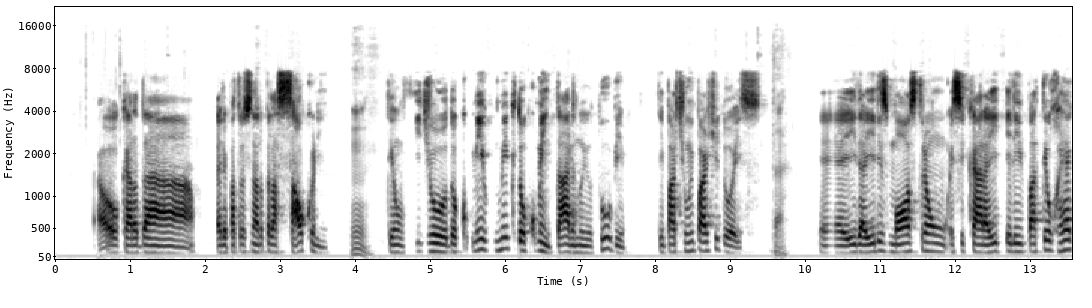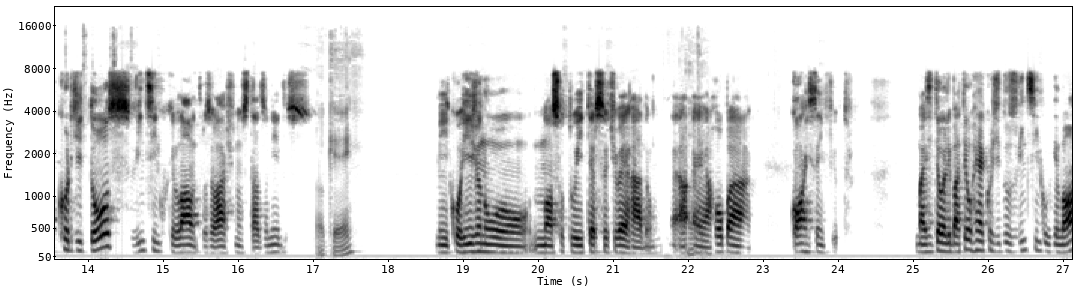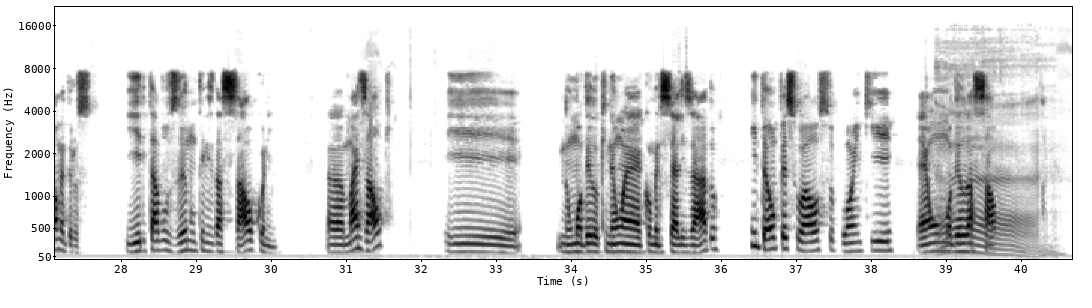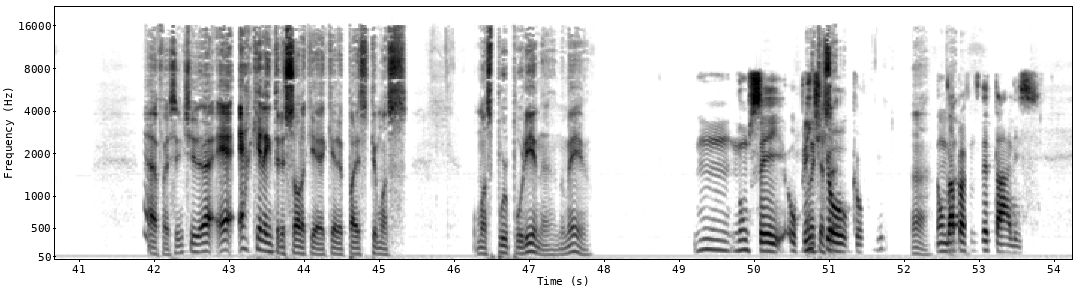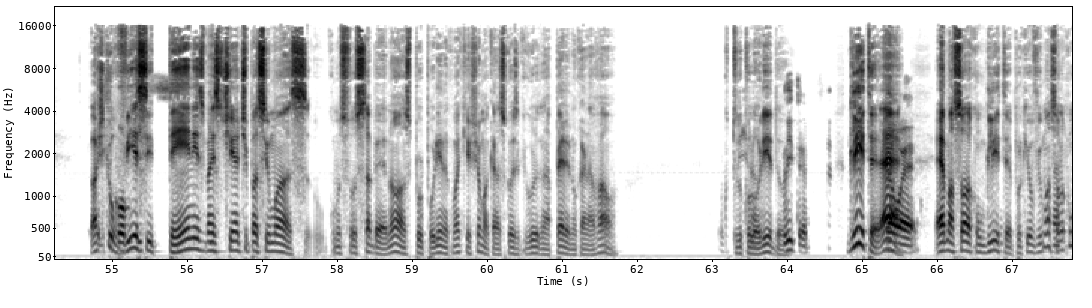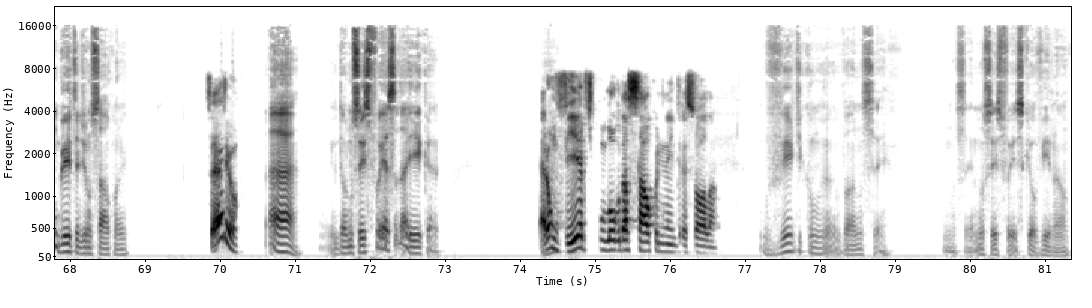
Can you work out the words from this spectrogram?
É o cara da. Ele é patrocinado pela Salcone. Hum. Tem um vídeo docu- meio, meio que documentário no YouTube. Tem parte 1 e parte 2. Tá. É, e daí eles mostram esse cara aí, ele bateu o recorde dos 25 quilômetros, eu acho, nos Estados Unidos. Ok. Me corrijam no, no nosso Twitter se eu estiver errado. É, Ok. é arroba corre sem filtro. Mas então ele bateu o recorde dos 25 quilômetros e ele estava usando um tênis da Salcone ah, mais alto e num modelo que não é comercializado. Então o pessoal supõe que é um modelo da. Ah. É, faz sentido. É, é, é aquela entressola que, é, que é- parece ter umas, umas purpurina no meio? Hum, não sei. O print que eu, que eu Ah. não dá pra ver os detalhes. Eu acho Ele que eu vi esse tênis, mas tinha tipo assim umas. Como se fosse, saber, não, as purpurina, como é que chama aquelas coisas que grudam na pele no carnaval? Tudo colorido? Glitter. Glitter, é. Não, é. É uma sola com glitter, porque eu vi uma sola com glitter de um Salcone. Sério? Ah, então não sei se foi essa daí, cara. Era um verde com o logo da Salcone na entressola. O verde com. Bom, não sei. Não sei, não sei se foi isso que eu vi, não.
